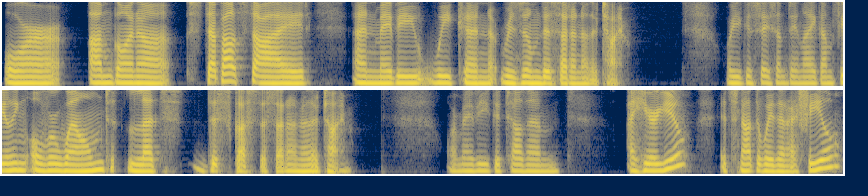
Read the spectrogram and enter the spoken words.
or I'm going to step outside and maybe we can resume this at another time. Or you can say something like, I'm feeling overwhelmed. Let's discuss this at another time. Or maybe you could tell them, I hear you. It's not the way that I feel.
